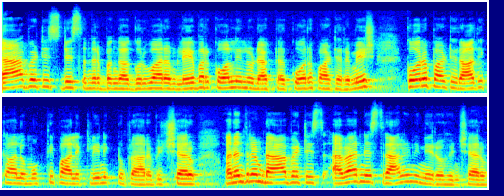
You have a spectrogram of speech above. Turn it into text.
డయాబెటీస్ డే సందర్భంగా గురువారం లేబర్ కాలనీలో డాక్టర్ కోరపాటి రమేష్ కోరపాటి రాధికాలు ముక్తిపాలి క్లినిక్ను ప్రారంభించారు. అనంతరం డయాబెటీస్ అవేర్నెస్ ర్యాలీని నిర్వహించారు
